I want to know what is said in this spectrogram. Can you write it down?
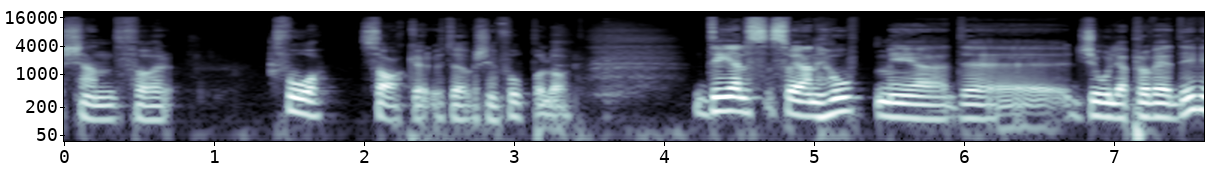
känd för två saker utöver sin fotboll. Då. Dels så är han ihop med eh, Giulia Provedi,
